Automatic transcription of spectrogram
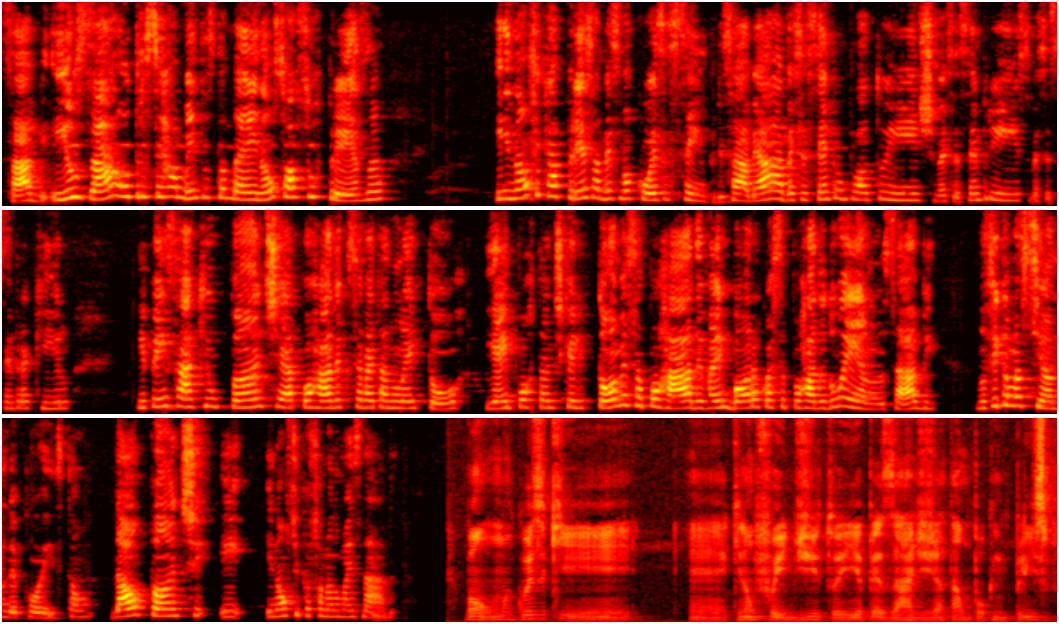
sabe? E usar outras ferramentas também, não só a surpresa. E não ficar preso à mesma coisa sempre, sabe? Ah, vai ser sempre um plot twist, vai ser sempre isso, vai ser sempre aquilo. E pensar que o punch é a porrada que você vai estar no leitor. E é importante que ele tome essa porrada e vá embora com essa porrada doendo, sabe? Não fica maciando depois. Então, dá o punch e, e não fica falando mais nada. Bom, uma coisa que, é, que não foi dito aí, apesar de já estar tá um pouco implícito,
